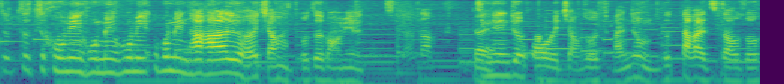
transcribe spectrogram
这这这后面后面后面后面他他又还会讲很多这方面的东西啊。那今天就稍微讲说，反正我们都大概知道说，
